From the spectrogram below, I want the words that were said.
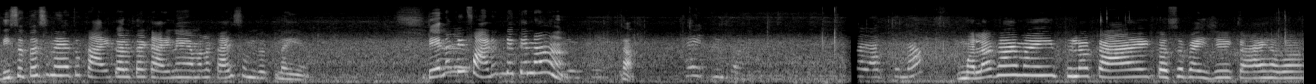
दिसतच नाही तू काय करताय काय नाही आम्हाला काय समजत नाही आहे दे ना मी फाडून देते ना. थांब. मला मला काय माहीत तुला काय कसं पाहिजे काय हवं?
